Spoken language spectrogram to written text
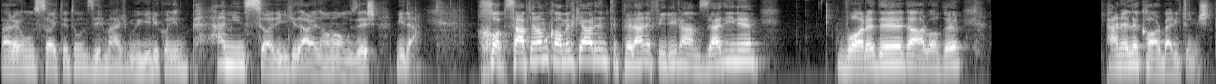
برای اون سایتتون زیر مجموعه گیری کنید. همین سادگی که در ادامه آموزش میدم. خب ثبت نام کامل کردین. پلن فری رو هم زدین وارد در واقع پنل کاربریتون میشید.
